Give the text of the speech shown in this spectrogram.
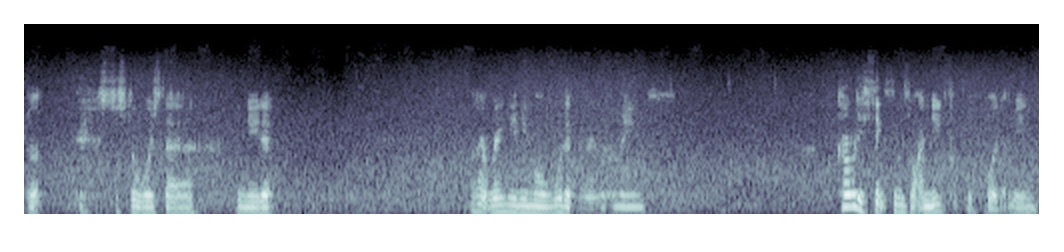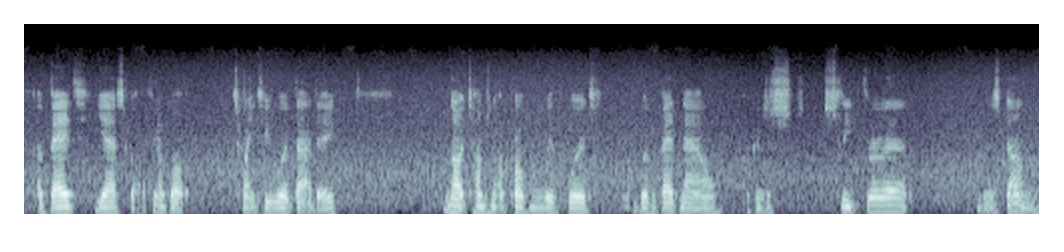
but it's just always there. You need it. I don't really need any more wood at the moment. I mean, I can't really think things what I need for wood. I mean, a bed, yes, but I think I've got 22 wood that day. Night time's not a problem with wood with a bed now. I can just sleep through it, and it's done.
